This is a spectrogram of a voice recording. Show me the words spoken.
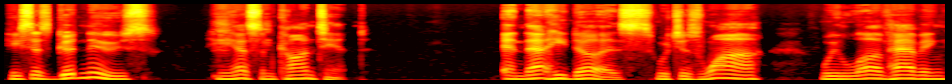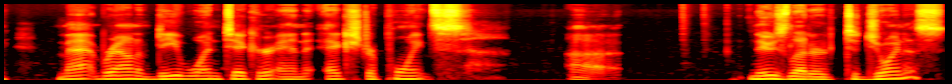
he says, good news he has some content. And that he does, which is why we love having Matt Brown of D1 Ticker and Extra Points uh, newsletter to join us.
